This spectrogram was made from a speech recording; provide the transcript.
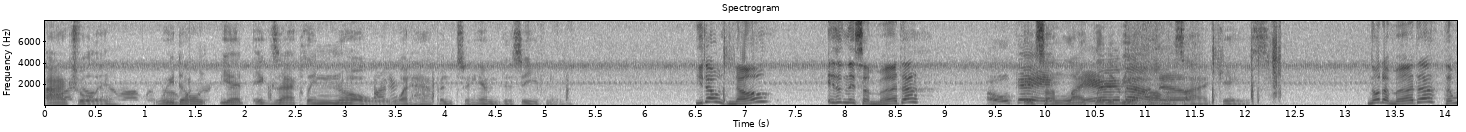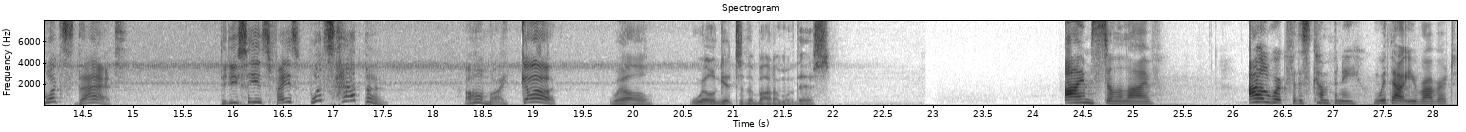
Actually, we don't yet exactly know what happened to him this evening. You don't know? Isn't this a murder? Okay. It's unlikely carry to be a out now. homicide case. Not a murder? Then what's that? Did you see his face? What's happened? Oh my god! Well, we'll get to the bottom of this. I'm still alive. I'll work for this company without you, Robert.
